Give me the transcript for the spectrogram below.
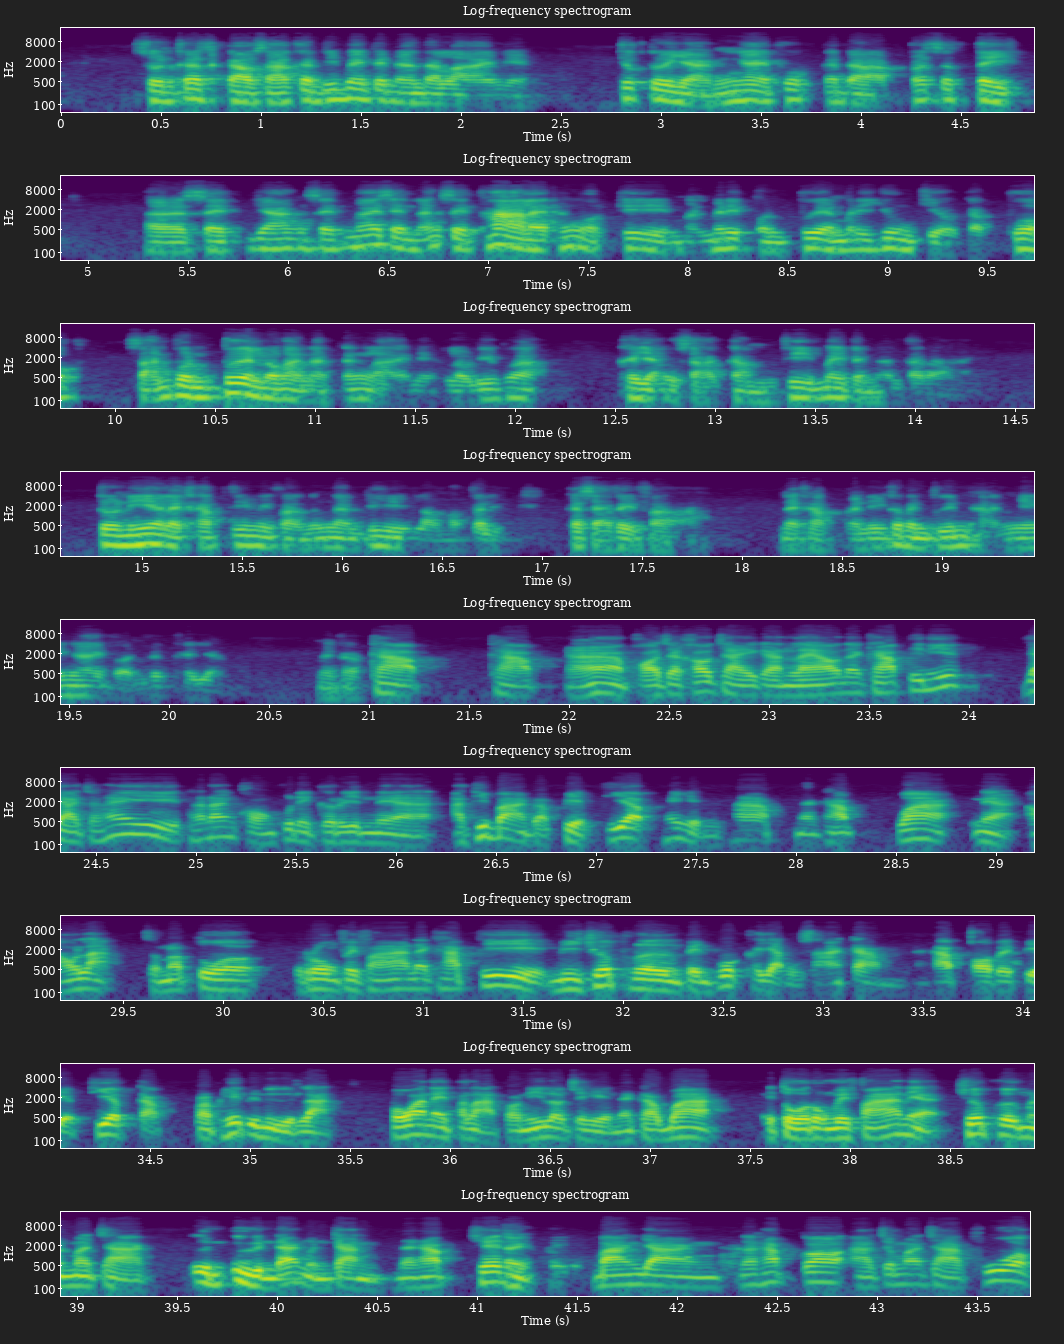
ส่วนเก่าสาหกรรมที่ไม่เป็นอันตรายเนี่ยยกตัวอย่างง่ายพวกกระดาษพลาสติก เศษยางเศษไม้เศษหนังเศษผ้าอะไรทั้งหมดที่มันไม่ได้ปนเปื้อนไม่ได้ยุ่งเกี่ยวกับพวกสารปนเปื้อนโลหะหนักทั้งหลายเนี่ยเราเรียกว่าขยะอุตสาหกรรมที่ไม่เป็นอันตราย ตัวนี้อะไรครับที่มีความสำคัญที่เรามาผลิตกระแสไฟฟ้านะครับ อันนี้ก็เป็นพื้นฐานง่าย ๆ ก่อนเรื่องขยะนะครับครับครับอ่าพอจะเข้าใจกันแล้วนะครับ ทีนี้ อยากจะให้ทางด้านของคุณเอกรินเนี่ยอธิบายแบบเปรียบเทียบให้เห็นภาพนะครับ ว่าเนี่ยเอาละสำหรับตัวโรงไฟฟ้านะครับที่มีเชื้อเพลิงเป็นพวกขยะอุตสาหกรรมนะครับพอไปเปรียบเทียบกับประเภทอื่นๆล่ะเพราะว่าในตลาดตอนนี้เราจะเห็นนะครับว่าไอตัวโรงไฟฟ้าเนี่ยเชื้อเพลิงมันมาจากอื่น ๆ ได้เหมือนกันนะครับ เช่น บางอย่างนะครับก็อาจจะมาจากพวก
